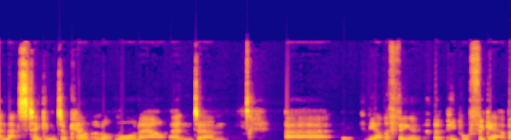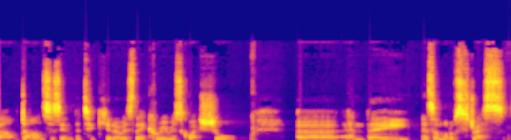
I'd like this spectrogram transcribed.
and that's taken into account a lot more now. And um, uh, the other thing that people forget about dancers in particular is their career is quite short uh, and they there's a lot of stress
